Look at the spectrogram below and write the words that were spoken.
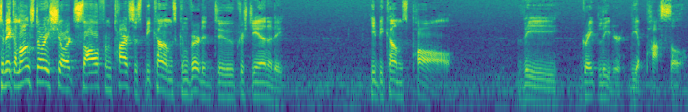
To make a long story short, Saul from Tarsus becomes converted to Christianity. He becomes Paul, the great leader, the apostle.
